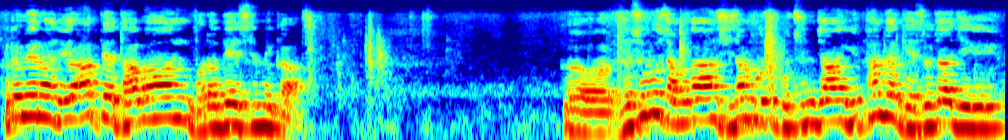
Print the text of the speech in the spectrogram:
그러면은 이 앞에 답은 뭐라 되어 있습니까? 그 해수부 장관, 시장부지 구청장, 위판장 개설자지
